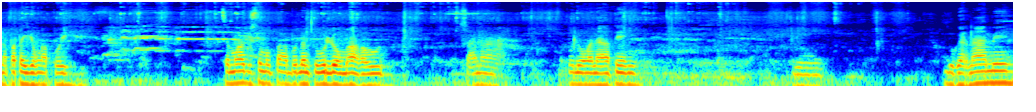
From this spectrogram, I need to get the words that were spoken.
napatay yung apoy. Sa mga gusto magpaabot ng tulong mga kahud, sana tulungan natin yung lugar namin,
